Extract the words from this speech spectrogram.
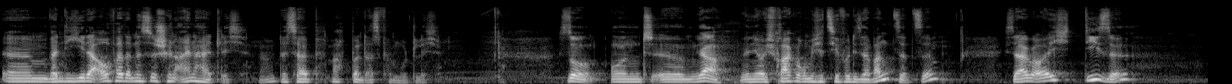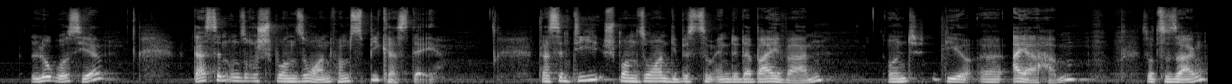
ähm, wenn die jeder aufhat, dann ist es schön einheitlich. Ja, deshalb macht man das vermutlich. So, und ähm, ja, wenn ihr euch fragt, warum ich jetzt hier vor dieser Wand sitze, ich sage euch, diese Logos hier, das sind unsere Sponsoren vom Speakers Day. Das sind die Sponsoren, die bis zum Ende dabei waren und die äh, Eier haben, sozusagen,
